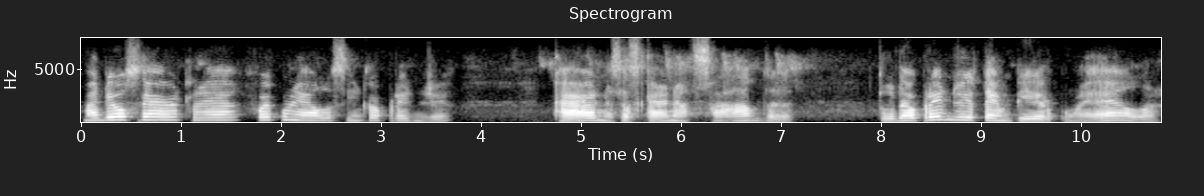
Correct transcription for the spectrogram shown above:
Mas deu certo, né? Foi com ela assim que eu aprendi. Carne, essas carnes assadas, tudo eu aprendi. Tempero com ela,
